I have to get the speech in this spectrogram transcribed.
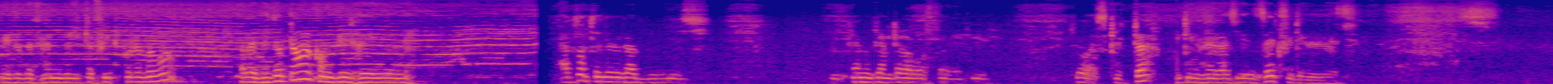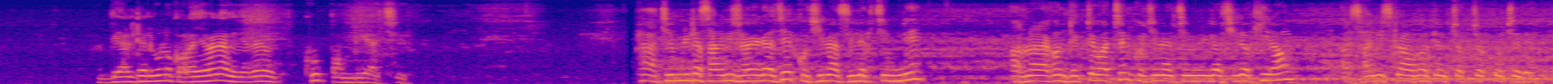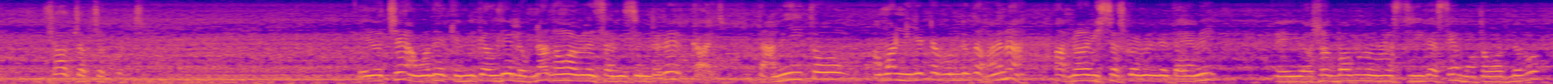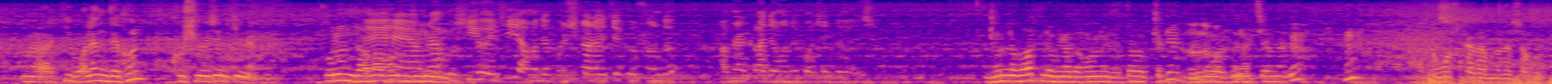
এটাতে ফ্যান বেল্টটা ফিট করে দেবো। তাহলে ভেতরটা আমার কমপ্লিট হয়ে যাবে। এত তেলের গাছ বেরিয়েছে কেমিক্যালটার অবস্থা দেখি তো আজকেরটা ফিটিং হয়ে গেছে ইনসাইড ফিটিং হয়ে গেছে। দেয়াল টেয়ালগুলো করা যাবে না, দেয়ালে খুব পাম্পি আছে। হ্যাঁ চিমনিটা সার্ভিস হয়ে গেছে, কুচিনা সিলেক্ট চিমনি। আপনারা এখন দেখতে পাচ্ছেন কুচিনা চিমনিটা ছিল কীরম, আর সার্ভিস করার পর কেউ চকচক করছে দেখুন সব চকচক করছে। এই হচ্ছে আমাদের কেমিক্যাল দিয়ে লোকনাথ হোম অ্যাম্বুলেন্স সার্ভিস সেন্টারের কাজ। তা আমি তো, আমার নিজেরটা বললে তো হয় না, আপনারা বিশ্বাস করবেন যে তাই আমি এই অশোকবাবু ওনার স্ত্রীর কাছ থেকে মতামত নেব। আপনারা কী বলেন দেখুন, খুশি হয়েছেন কি না। বলুন দাদা হ্যাঁ, বলুন হ্যাঁ, আমরা খুশি হয়েছি আমাদের পরিষ্কার হয়েছে খুব সুন্দর। আপনার কাজ আমাদের পছন্দ হয়েছে। ধন্যবাদ লোকনাথ আমাদের তরফ থেকে। ধন্যবাদ জানাচ্ছি আপনাকে। হুম? নমস্কার আপনাদের সকলকে।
